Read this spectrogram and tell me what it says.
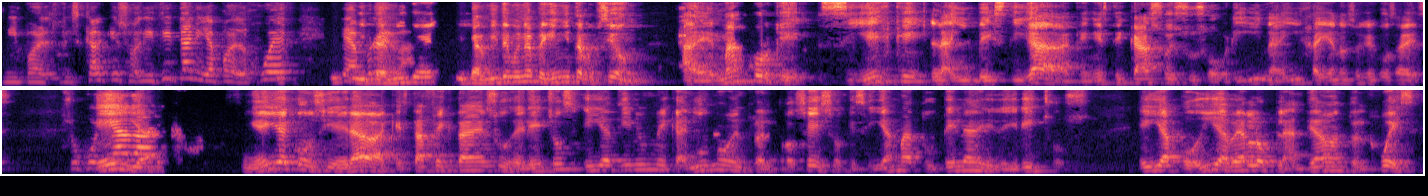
ni por el fiscal que solicita, ni por el juez que aprueba. Y, permíteme una pequeña interrupción. Además, porque si es que la investigada, que en este caso es su sobrina, hija, ya no sé qué cosa es, su cuñada, si ella consideraba que está afectada en sus derechos, ella tiene un mecanismo dentro del proceso que se llama tutela de derechos. Ella podía haberlo planteado ante el juez.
